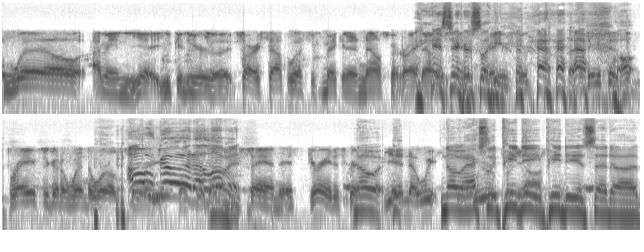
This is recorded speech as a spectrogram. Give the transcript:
Well, I mean, yeah, you can hear the. Sorry, Southwest is making an announcement right now. Seriously. The Braves are- I think it says the Braves are going to win the World Series. Oh, good. I love it. Saying it's great. It's great. No, yeah, it- no, we no. Actually, were pretty PD awesome. PD has said uh,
